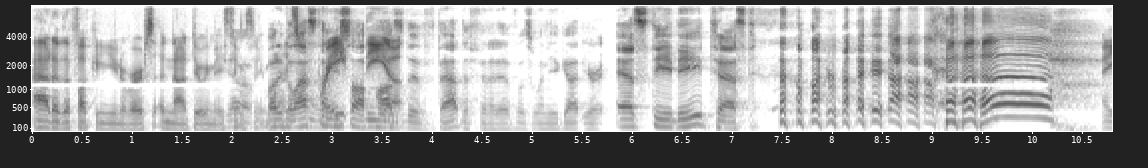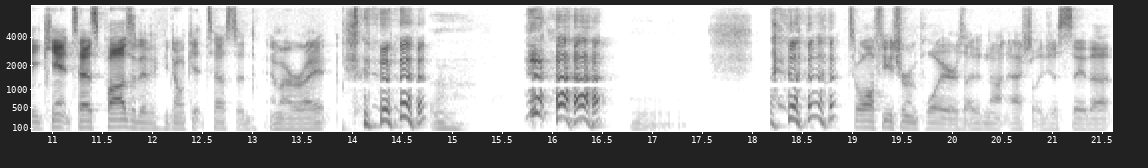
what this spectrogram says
out of the fucking universe and not doing these Yeah, things anymore. buddy, the It's last time you great, saw the, uh, positive that definitive was when you got your STD test. Am I right? Hey, you can't test positive if you don't get tested. Am I right? To all future employers, I did not actually just say that.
